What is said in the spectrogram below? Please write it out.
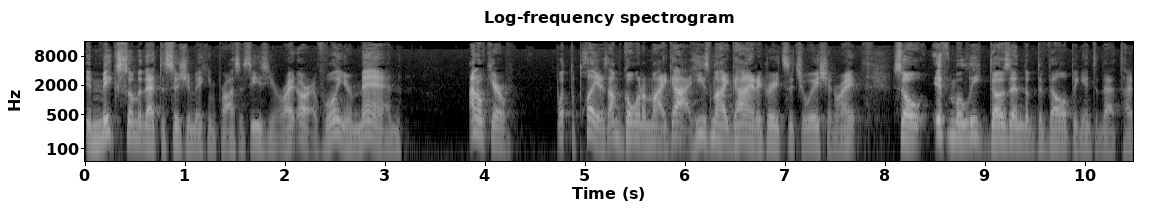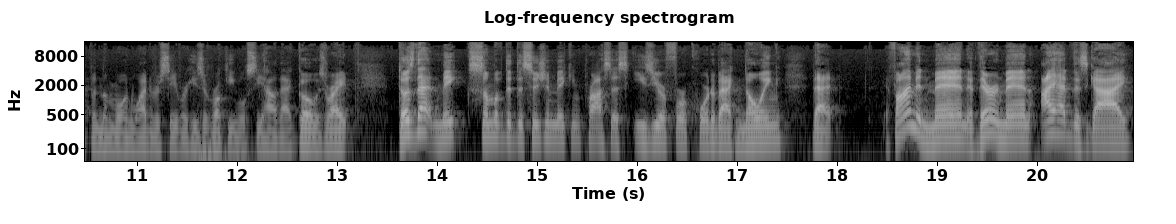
it makes some of that decision making process easier, right? All right, well, you're your man, I don't care what the play is. I'm going to my guy. He's my guy in a great situation, right? So if Malik does end up developing into that type of number one wide receiver, he's a rookie. We'll see how that goes, right? Does that make some of the decision making process easier for a quarterback, knowing that if I'm in man, if they're in man, I have this guy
